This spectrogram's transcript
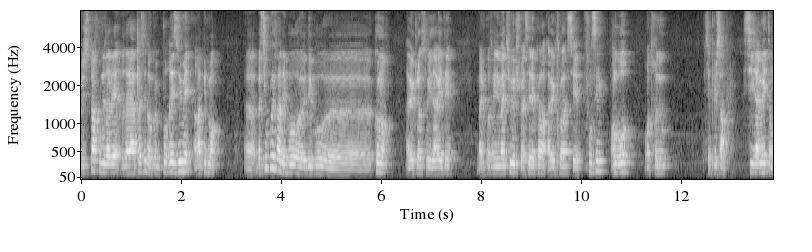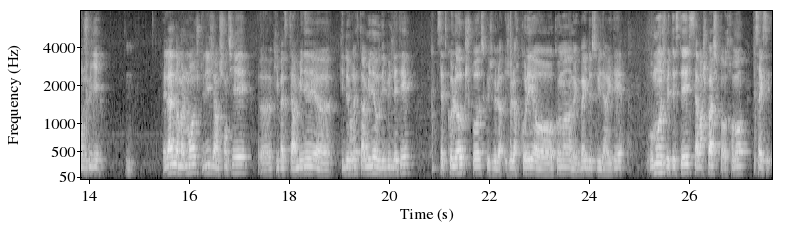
J'espère que vous, avez, vous allez apprécier. Donc pour résumer rapidement, euh, bah, si vous pouvez faire des beaux, euh, des beaux euh, communs avec l'offre solidarité, bah, le conseil de Mathieu, je suis assez d'accord avec toi, c'est foncer. En gros, entre nous, C'est plus simple. si jamais tu es en juillet. Mm. Et là, normalement, je te dis, j'ai un chantier euh, qui va se terminer, euh, qui devrait se terminer au début de l'été. Cette coloc, je pense que je vais leur, je vais leur coller en, commun avec bail de solidarité. Au moins, je vais tester. Si ça marche pas, je ferai autrement. C'est vrai que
